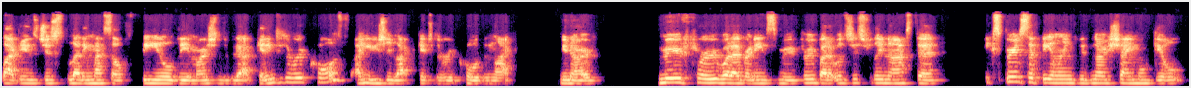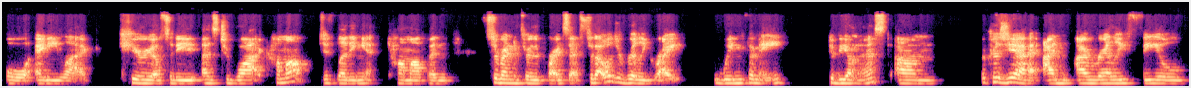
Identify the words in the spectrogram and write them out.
like is just letting myself feel the emotions without getting to the root cause. I usually like get to the root cause and like, you know, move through whatever it needs to move through. But it was just really nice to experience the feelings with no shame or guilt or any like curiosity as to why it come up, just letting it come up and surrender through the process. So that was a really great win for me, to be honest. Um, because yeah, I I rarely feel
